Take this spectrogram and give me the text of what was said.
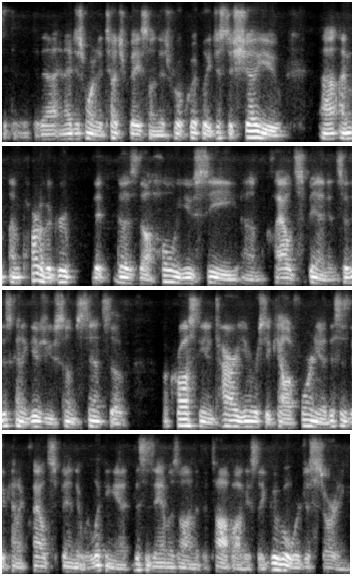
and I just wanted to touch base on this real quickly just to show you, uh, I'm, I'm part of a group that does the whole UC um, cloud spin. And so this kind of gives you some sense of across the entire University of California, this is the kind of cloud spin that we're looking at. This is Amazon at the top, obviously. Google, we're just starting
